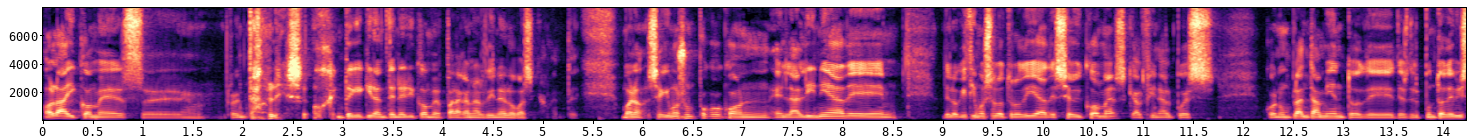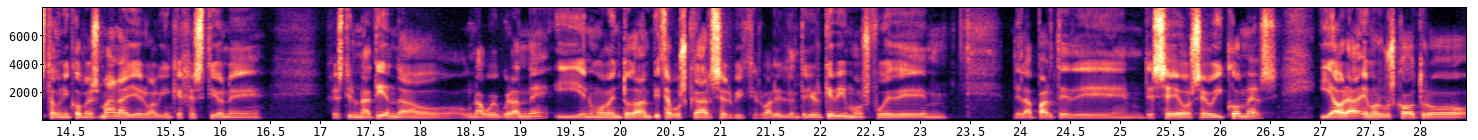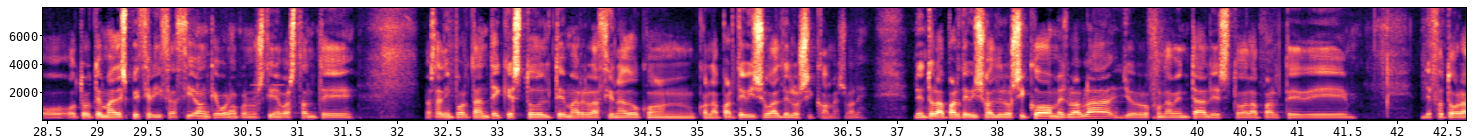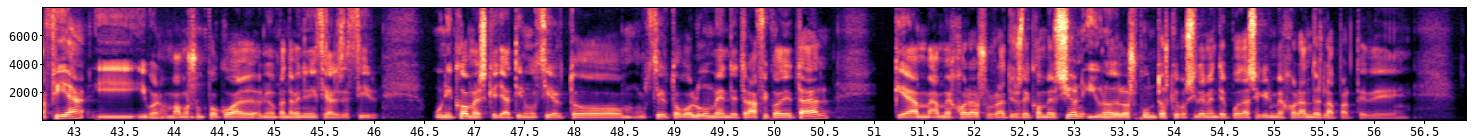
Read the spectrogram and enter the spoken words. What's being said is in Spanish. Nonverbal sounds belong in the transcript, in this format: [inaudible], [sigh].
Hola, e-commerce eh, rentables [laughs] o gente que quieran tener e-commerce para ganar dinero, básicamente. Bueno, seguimos un poco con, en la línea de, lo que hicimos el otro día de SEO e-commerce, que al final, pues, con un planteamiento de, desde el punto de vista de un e-commerce manager o alguien que gestione, gestione una tienda o una web grande y en un momento dado empieza a buscar servicios. ¿vale? El anterior que vimos fue de, de la parte de, SEO, SEO e-commerce, y ahora hemos buscado otro, otro tema de especialización que bueno, pues nos tiene bastante, bastante importante, que es todo el tema relacionado con, con la parte visual de los e-commerce. ¿vale? Dentro de la parte visual de los e-commerce, bla, bla, yo lo fundamental es toda la parte de, de fotografía y, y, bueno, vamos un poco al, al mismo planteamiento inicial, es decir, un e-commerce que ya tiene un cierto, un cierto volumen de tráfico de tal, que ha, mejorado sus ratios de conversión y uno de los puntos que posiblemente pueda seguir mejorando es la parte de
